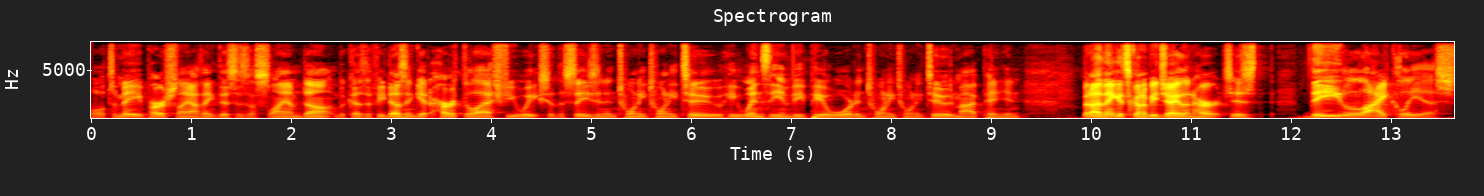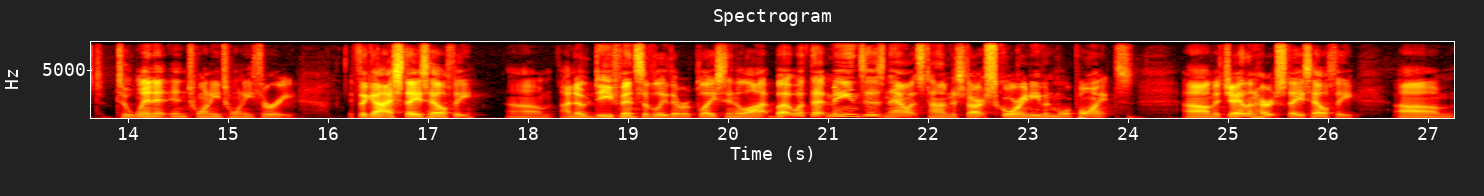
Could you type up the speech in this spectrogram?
Well, to me personally, I think this is a slam dunk because if he doesn't get hurt the last few weeks of the season in 2022, he wins the MVP award in 2022, in my opinion. But I think it's going to be Jalen Hurts is the likeliest to win it in 2023. if the guy stays healthy, um, I know defensively they're replacing a lot, but what that means is now it's time to start scoring even more points. Um, if Jalen Hurts stays healthy, um,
